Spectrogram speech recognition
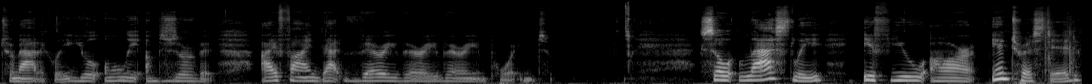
traumatically, you'll only observe it. I find that very, very, very important. So, lastly, if you are interested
